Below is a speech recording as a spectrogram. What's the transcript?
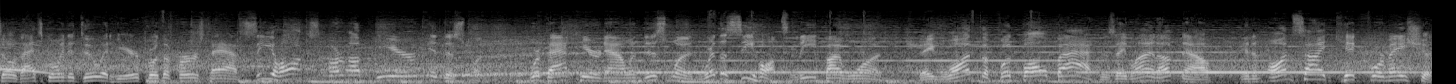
So that's going to do it here for the first half. Seahawks are up here in this one. We're back here now in this one where the Seahawks lead by one. They want the football back as they line up now in an onside kick formation.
